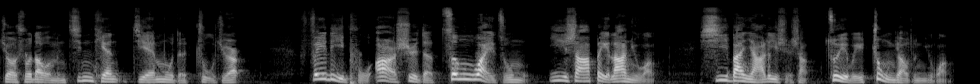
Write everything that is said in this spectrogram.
就要说到我们今天节目的主角——菲利普二世的曾外祖母伊莎贝拉女王，西班牙历史上最为重要的女王。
